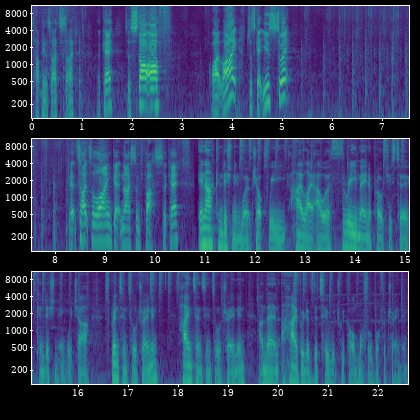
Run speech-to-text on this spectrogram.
Tapping side to side, okay? So start off quite light, just get used to it. Get tight to the line, get nice and fast, okay? In our conditioning workshops, we highlight our three main approaches to conditioning, which are sprint interval training, high intensity interval training, and then a hybrid of the two, which we call muscle buffer training.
